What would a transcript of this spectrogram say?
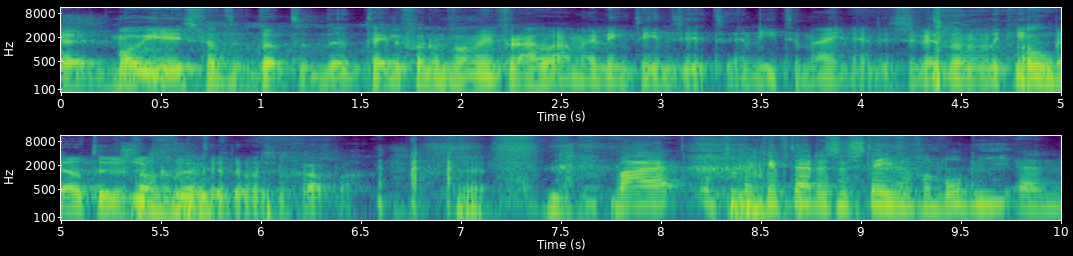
het mooie is dat, dat de telefoon van mijn vrouw aan mijn LinkedIn zit en niet de mijne. Dus ze werd wel een keer Oh, gebeld door de dat recruiter. was wel grappig. Maar Optelec heeft daar dus een stevige lobby en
